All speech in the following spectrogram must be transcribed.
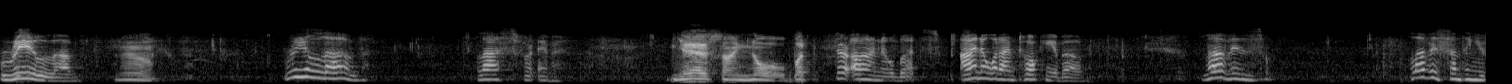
real love. No. Real love lasts forever. Yes, I know, but There are no buts. I know what I'm talking about. Love is. Love is something you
